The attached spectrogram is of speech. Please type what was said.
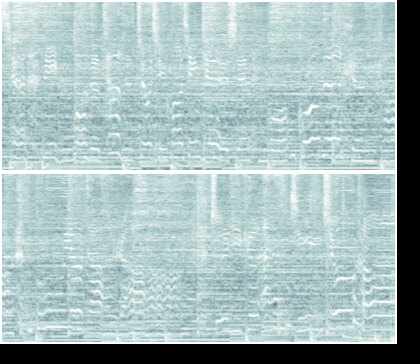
浅。你的、我的、他的，旧情划清界限。我过得很好，不要打扰。这一刻安静就好。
